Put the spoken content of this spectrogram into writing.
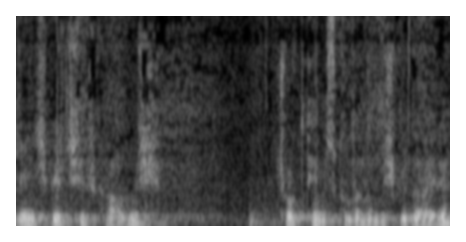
genç bir çift kalmış. Çok temiz kullanılmış bir daire.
